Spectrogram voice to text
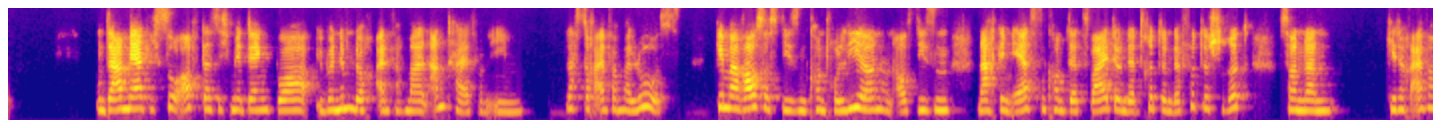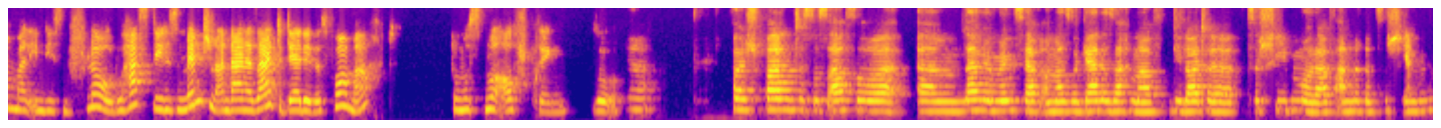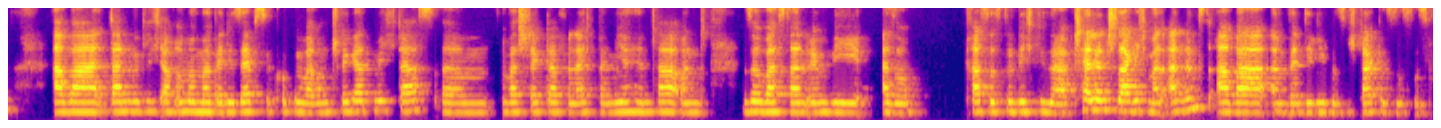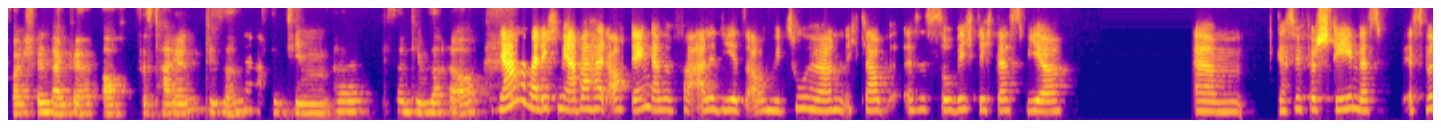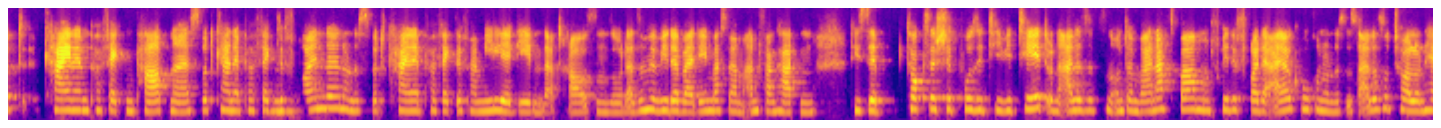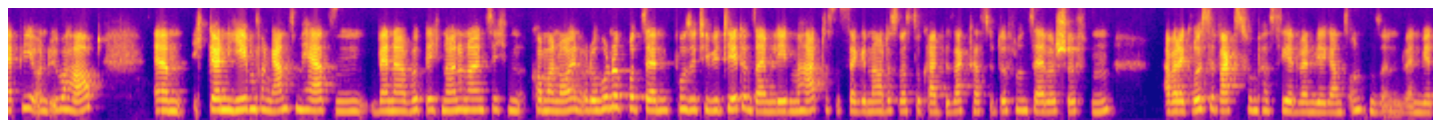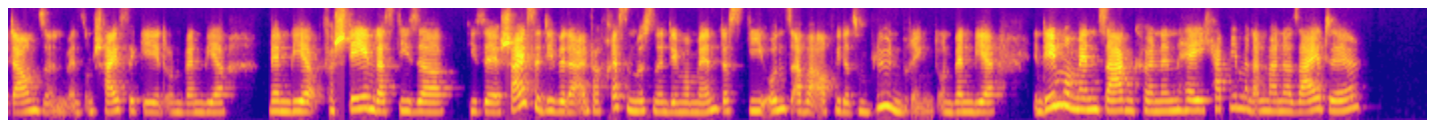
Und da merke ich so oft, dass ich mir denke, boah, übernimm doch einfach mal einen Anteil von ihm. Lass doch einfach mal los geh mal raus aus diesem Kontrollieren und aus diesem, nach dem ersten kommt der zweite und der dritte und der vierte Schritt, sondern geh doch einfach mal in diesen Flow. Du hast diesen Menschen an deiner Seite, der dir das vormacht. Du musst nur aufspringen. So. Ja. Voll spannend. Es ist auch so, ähm, na, wir mögen es ja auch immer so gerne, Sachen auf die Leute zu schieben oder auf andere zu schieben. Ja. Aber dann wirklich auch immer mal bei dir selbst zu gucken, warum triggert mich das? Ähm, was steckt da vielleicht bei mir hinter? Und sowas dann irgendwie, also krass, dass du dich dieser Challenge, sage ich mal, annimmst. Aber ähm, wenn die Liebe so stark ist, ist es voll schön. Danke auch fürs Teilen dieser ja. intimen, äh, dieser intimen Sache auch. Ja, weil ich mir aber halt auch denke, also für alle, die jetzt auch irgendwie zuhören, ich glaube, es ist so wichtig, dass wir, ähm, dass wir verstehen, dass es wird keinen perfekten Partner, es wird keine perfekte mhm. Freundin und es wird keine perfekte Familie geben da draußen. So, da sind wir wieder bei dem, was wir am Anfang hatten. Diese toxische Positivität und alle sitzen unter dem Weihnachtsbaum und Friede, Freude, Eierkuchen und es ist alles so toll und happy und überhaupt. Ähm, ich gönne jedem von ganzem Herzen, wenn er wirklich 99,9 oder 100 Prozent Positivität in seinem Leben hat. Das ist ja genau das, was du gerade gesagt hast. Wir dürfen uns selber shiften. Aber der größte Wachstum passiert, wenn wir ganz unten sind, wenn wir down sind, wenn es um Scheiße geht und wenn wir, wenn wir verstehen, dass dieser, diese Scheiße, die wir da einfach fressen müssen in dem Moment, dass die uns aber auch wieder zum Blühen bringt. Und wenn wir in dem Moment sagen können, hey, ich habe jemand an meiner Seite,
